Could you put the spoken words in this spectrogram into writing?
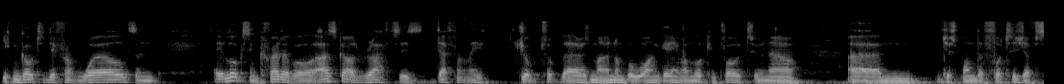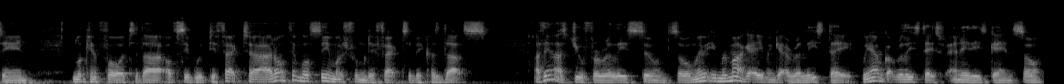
You can go to different worlds, and it looks incredible. Asgard Wrath is definitely jumped up there as my number one game. I'm looking forward to now. Um, just on the footage I've seen, looking forward to that. Obviously, with Defector, I don't think we'll see much from Defector because that's, I think that's due for release soon. So we, we might get, even get a release date. We haven't got release dates for any of these games, so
